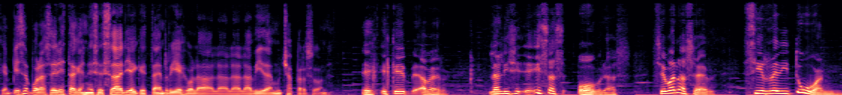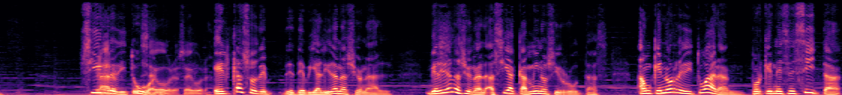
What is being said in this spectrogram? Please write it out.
que empiecen por hacer esta que es necesaria y que está en riesgo la, la, la, la vida de muchas personas. Es, es que, a ver, las esas obras se van a hacer si reditúan. Si Claro, reditúan. Seguro, seguro. El caso de, de- de Vialidad Nacional. Vialidad Nacional hacía caminos y rutas, aunque no redituaran, porque necesita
